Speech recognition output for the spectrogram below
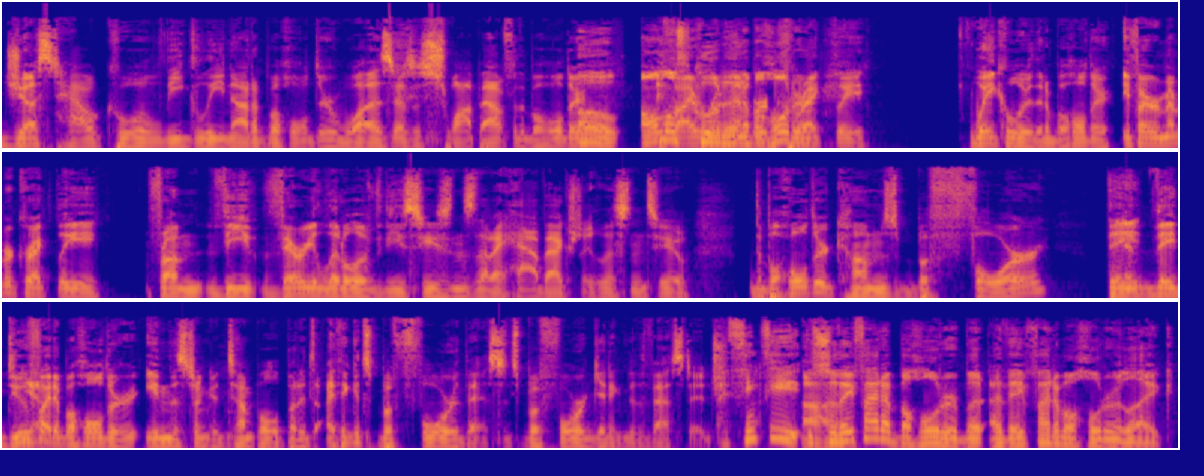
just how cool legally not a beholder was as a swap out for the beholder. Oh, almost if I cooler than a beholder. Correctly, way cooler than a beholder. If I remember correctly, from the very little of these seasons that I have actually listened to, the beholder comes before. They, and they do yeah. fight a beholder in the Sunken Temple, but it's, I think it's before this. It's before getting to the vestige. I think the so Um, they fight a beholder, but uh, they fight a beholder like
